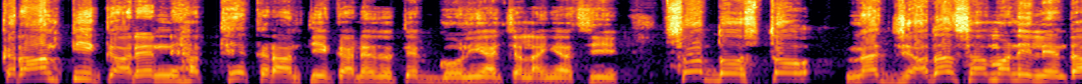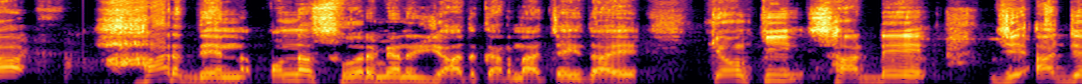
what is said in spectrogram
ਕ੍ਰਾਂਤੀਕਾਰੀਆਂ ਨੇ, ਹੱਥੇ ਕ੍ਰਾਂਤੀਕਾਰੀਆਂ ਦੇ ਉੱਤੇ ਗੋਲੀਆਂ ਚਲਾਈਆਂ ਸੀ। ਸੋ ਦੋਸਤੋ, ਮੈਂ ਜ਼ਿਆਦਾ ਸਮਾਂ ਨਹੀਂ ਲੈਂਦਾ ਹਰ ਦਿਨ ਉਹਨਾਂ ਸੂਰਮਿਆਂ ਨੂੰ ਯਾਦ ਕਰਨਾ ਚਾਹੀਦਾ ਹੈ ਕਿਉਂਕਿ ਸਾਡੇ ਜੇ ਅੱਜ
